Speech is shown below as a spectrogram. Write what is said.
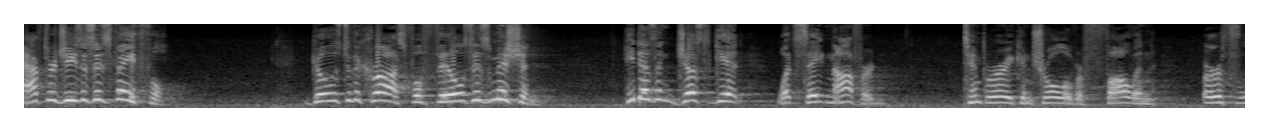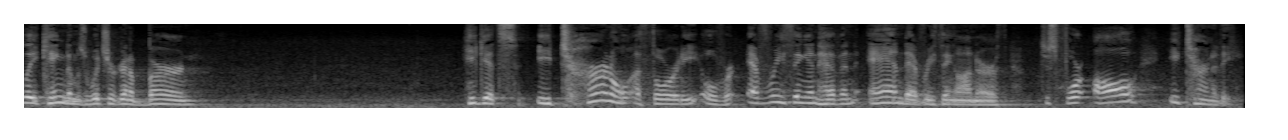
After Jesus is faithful, goes to the cross, fulfills his mission, he doesn't just get what Satan offered temporary control over fallen earthly kingdoms which are going to burn. He gets eternal authority over everything in heaven and everything on earth, just for all eternity.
